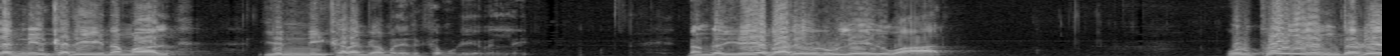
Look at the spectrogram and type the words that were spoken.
கண்ணீர் கதையை நம்மால் எண்ணி கலங்காமல் இருக்க முடியவில்லை. நம்ம இளையபாரி ஒரு எழுதுவார். ஒரு போர்வீரன் தன்னுடைய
